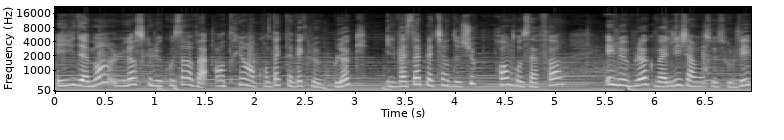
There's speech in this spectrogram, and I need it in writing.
Évidemment, lorsque le coussin va entrer en contact avec le bloc, il va s'aplatir dessus pour prendre sa forme et le bloc va légèrement se soulever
